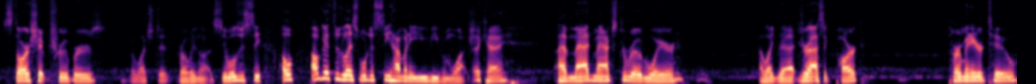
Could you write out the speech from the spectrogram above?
Starship Troopers. Never watched it. Probably not. So we'll just see. Oh, I'll go through the list. We'll just see how many you've even watched. Okay. I have Mad Max: The Road Warrior. I like that. Jurassic Park, Terminator 2.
